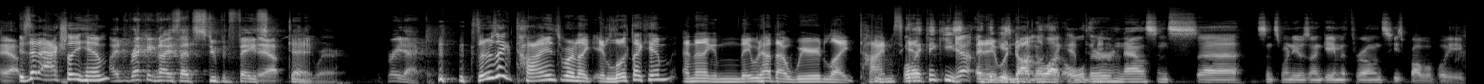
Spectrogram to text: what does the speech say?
Yeah, Is that actually him? I'd recognize that stupid face Yeah. Okay. anywhere. Great actor. 'Cause there's like times where like it looked like him, and then like, they would have that weird like time skip. well, I think he's Yeah. I think he's gotten a lot like older now since uh, since when he was on Game of Thrones. He's probably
